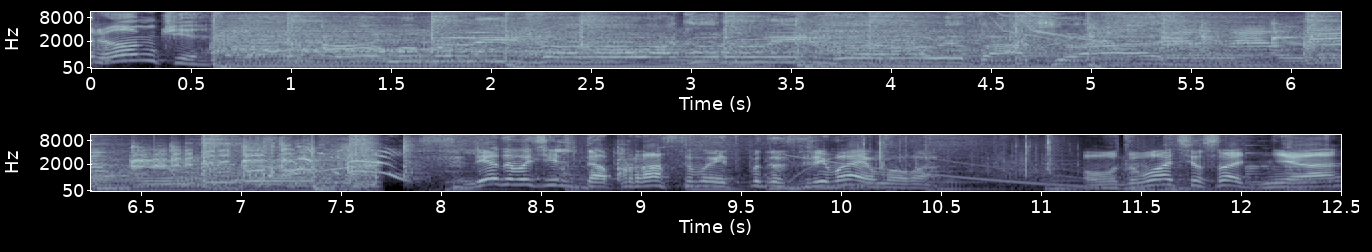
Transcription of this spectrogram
Громче. I'm a believer. Следователь допрашивает подозреваемого. В два часа дня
